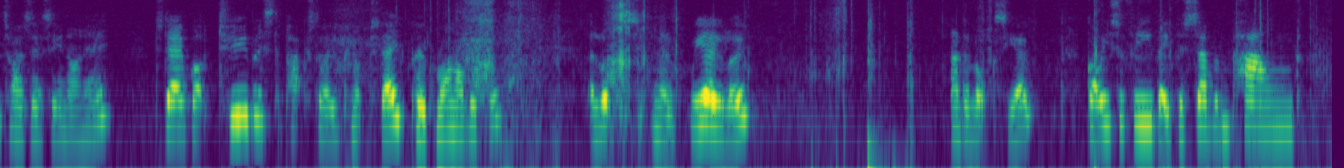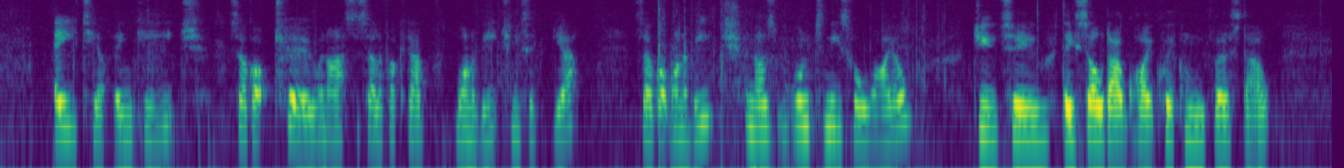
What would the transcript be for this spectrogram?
YouTube, it's Isaiah9 here. Today I've got two blister packs to open up today. Pokemon obviously. A Lux no, Riolu and a Luxio. Got these off eBay for £7.80 I think each. So I got two and I asked the seller if I could have one of each and he said yeah. So I got one of each and I was wanting these for a while due to they sold out quite quick when first out.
